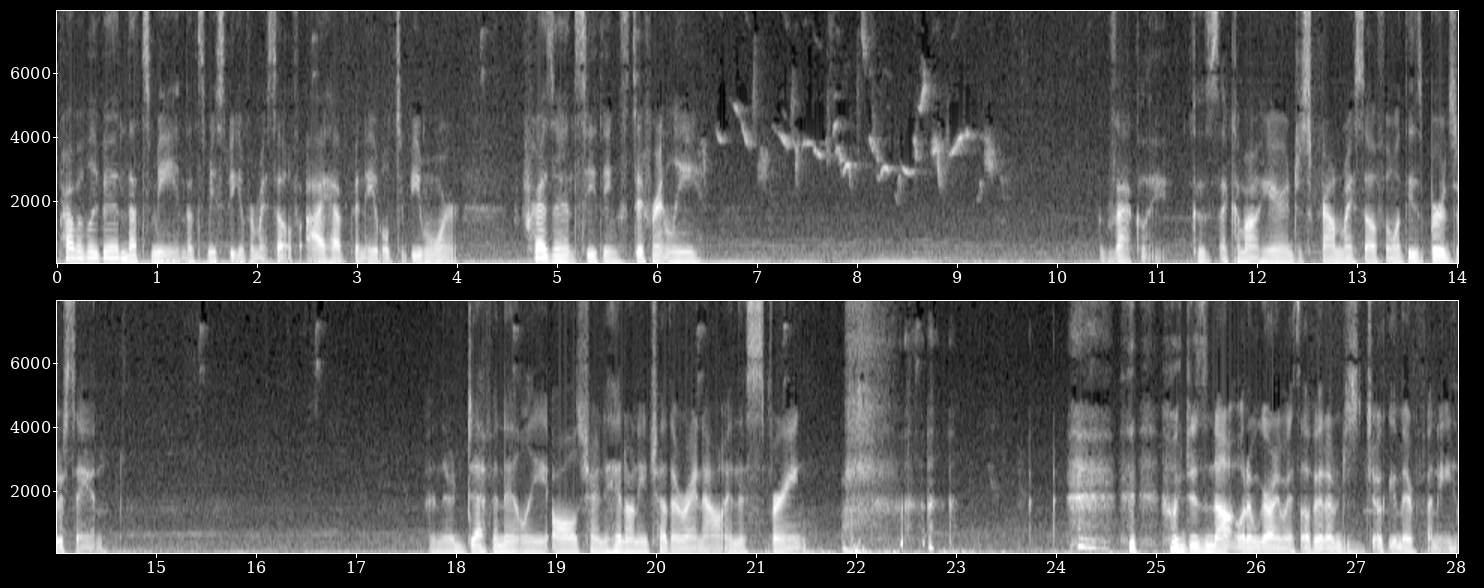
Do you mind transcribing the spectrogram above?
probably been. That's me. That's me speaking for myself. I have been able to be more present, see things differently. Exactly. Because I come out here and just ground myself in what these birds are saying. And they're definitely all trying to hit on each other right now in the spring. Which is not what I'm grounding myself in. I'm just joking. They're funny.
